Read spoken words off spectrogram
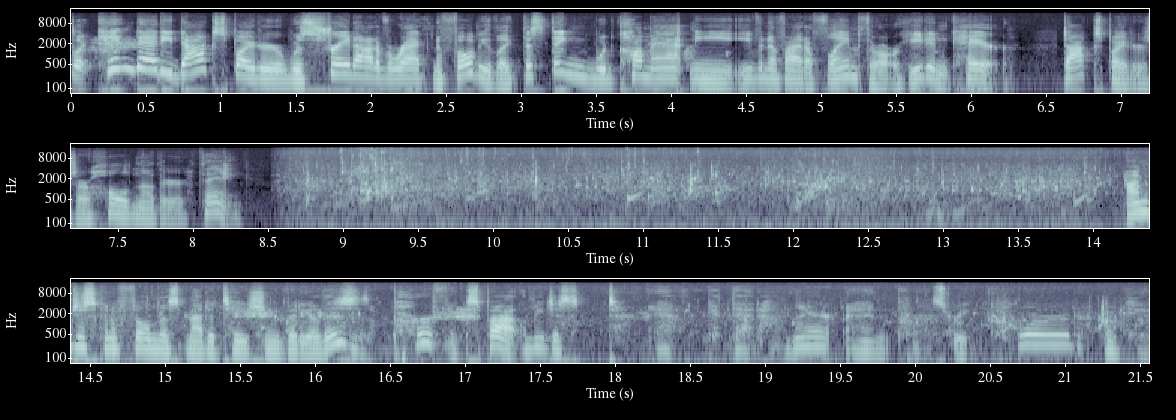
But King Daddy Dock Spider was straight out of arachnophobia. Like this thing would come at me even if I had a flamethrower. He didn't care. Dock spiders are a whole nother thing. I'm just gonna film this meditation video. This is a perfect spot. Let me just turn yeah, get that on there and press record. Okay,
